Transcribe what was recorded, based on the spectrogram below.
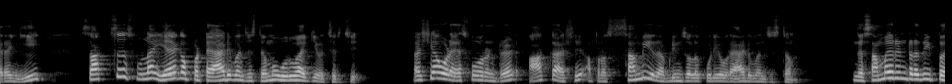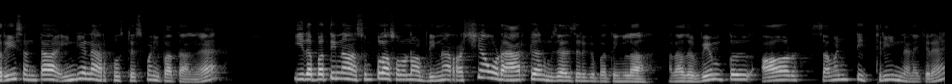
இறங்கி சக்ஸஸ்ஃபுல்லாக ஏகப்பட்ட ஏர் டிஃபென்ஸ் சிஸ்டமும் உருவாக்கி வச்சிருச்சு. ரஷ்யாவோட எஸ் ஃபோர் ஹண்ட்ரட் ஆகாஷ் அப்புறம் சமீர் அப்படின்னு சொல்லக்கூடிய ஒரு ஏர் டிஃபென்ஸ் சிஸ்டம் இந்த சமீர்ன்றது இப்போ ரீசெண்டாக இந்தியன் ஏர்ஃபோர்ஸ் டெஸ்ட் பண்ணி பார்த்தாங்க. இதை பற்றி நான் சிம்பிளாக சொல்லணும் அப்படின்னா ரஷ்யாவோட ஏர் டு ஏர் மிசைல்ஸ் இருக்குது பார்த்தீங்களா அதாவது விம்பிள் ஆர் செவன்ட்டி த்ரீன்னு நினைக்கிறேன்.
